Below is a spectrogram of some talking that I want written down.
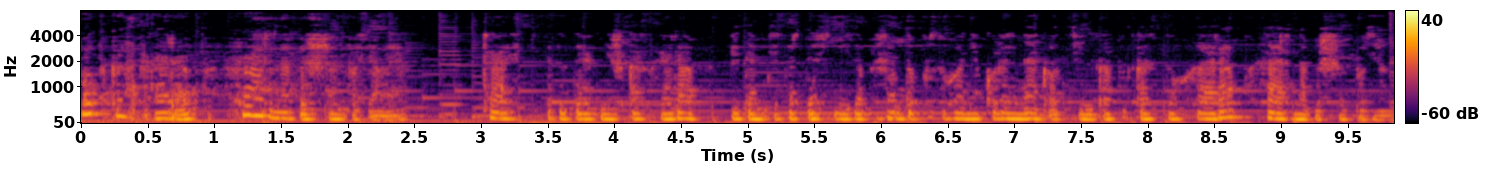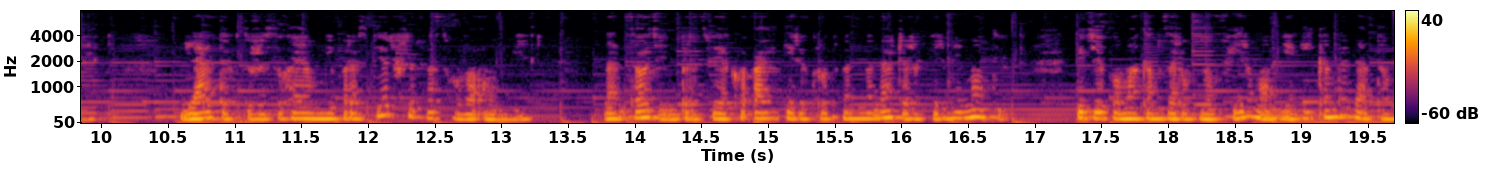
Podcast Herab, HR na wyższym poziomie. Cześć, tutaj Agnieszka z Herab. Witam Cię serdecznie i zapraszam do posłuchania kolejnego odcinka podcastu Herab, HR na wyższym poziomie. Dla tych, którzy słuchają mnie po raz pierwszy, dwa słowa o mnie. Na co dzień pracuję jako IT Recruitment Manager w firmie Motiv, gdzie pomagam zarówno firmom, jak i kandydatom.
